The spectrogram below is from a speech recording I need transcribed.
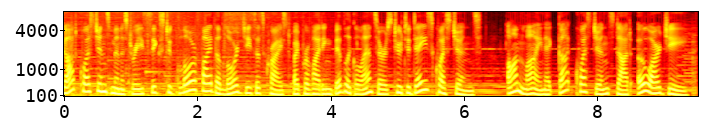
Got Questions Ministry seeks to glorify the Lord Jesus Christ by providing biblical answers to today's questions. Online at GotQuestions.org.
